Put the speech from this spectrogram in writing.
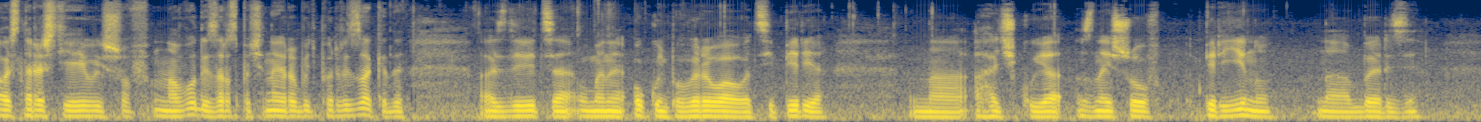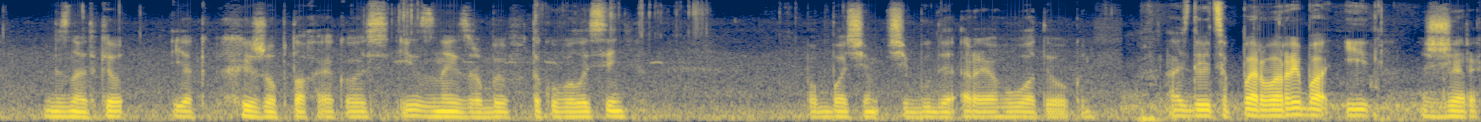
Ось нарешті я і вийшов на воду і зараз починаю робити перві закиди. Ось дивіться, у мене окунь повиривав оці пір'я на гачку. Я знайшов пір'їну на березі. Не знаю, таке як хижого птаха якогось. І з неї зробив таку волосінь. Побачимо, чи буде реагувати окунь. Ось дивіться, перва риба і жерех.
